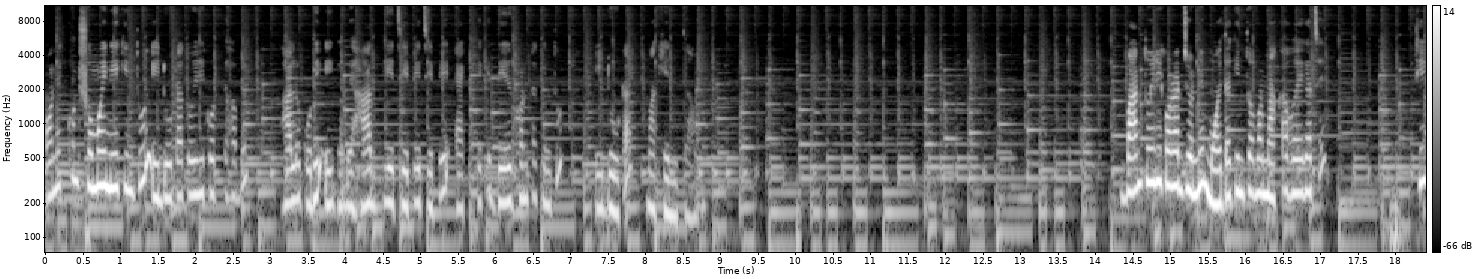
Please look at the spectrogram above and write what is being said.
অনেকক্ষণ সময় নিয়ে কিন্তু এই ডোটা তৈরি করতে হবে। ভালো করে এইভাবে হাত দিয়ে চেপে চেপে এক থেকে দেড় ঘণ্টা কিন্তু এই ডোটা মাখিয়ে নিতে হবে। বান তৈরি করার জন্য ময়দা কিন্তু আমার মাখা হয়ে গেছে। ঠিক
